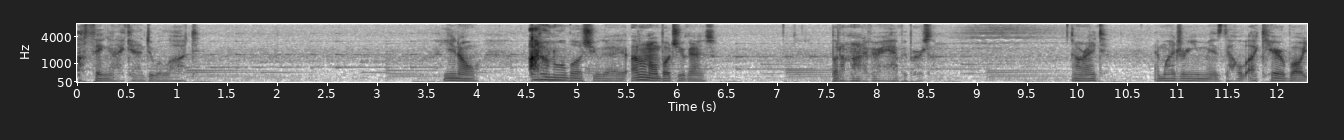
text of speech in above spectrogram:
A thing I can't do a lot. You know, I don't know about you guys. I don't know about you guys. But I'm not a very happy person. Alright? And my dream is to help. I care about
